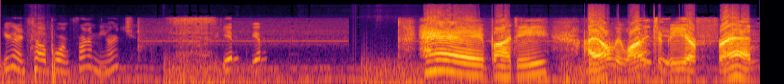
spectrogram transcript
You're gonna teleport in front of me, aren't you? Yep. Yep. Hey, buddy. I only wanted to be your friend.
